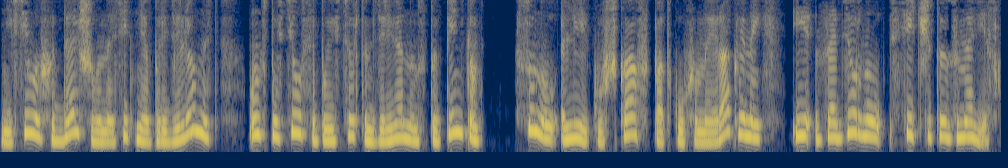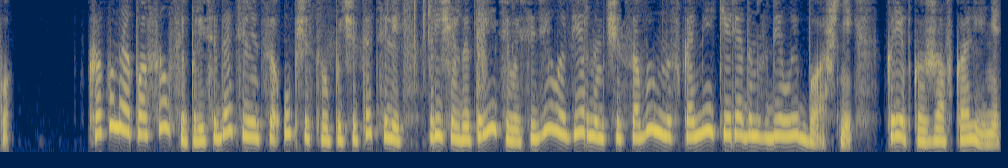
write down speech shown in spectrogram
Не в силах и дальше выносить неопределенность, он спустился по истертым деревянным ступенькам сунул лейку в шкаф под кухонной раковиной и задернул сетчатую занавеску. Как он и опасался, председательница общества почитателей Ричарда Третьего сидела верным часовым на скамейке рядом с Белой башней, крепко сжав колени,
